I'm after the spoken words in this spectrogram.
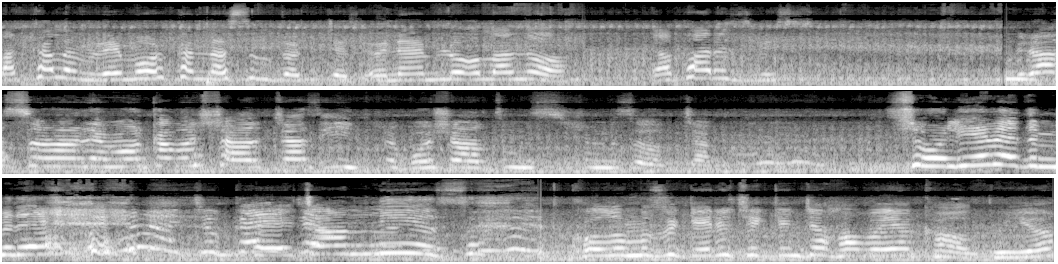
Bakalım remorka nasıl dökeceğiz. Önemli olan o. Yaparız biz. Biraz sonra remorka boşaltacağız. İlk boşaltımız olacak. Söyleyemedim bile. Çok Heyecanlıyız. Kolumuzu geri çekince havaya kalkıyor.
